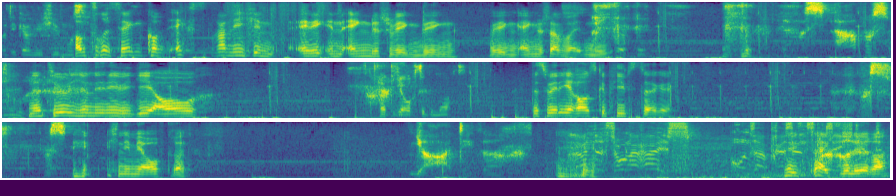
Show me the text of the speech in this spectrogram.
Oh, Digga, wie viel muss Hauptsache Sergi kommt extra nicht in, in Englisch wegen Ding. Wegen Englischarbeit nicht. Was laberst du? Natürlich und in EWG auch. Das hätte ich auch so gemacht. Das wird eh rausgepiepst, Sergi. Was? Was? Ich nehme ja auf grad. Ja, Digga. Heiß. Ich zeig's wohl Lehrer.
